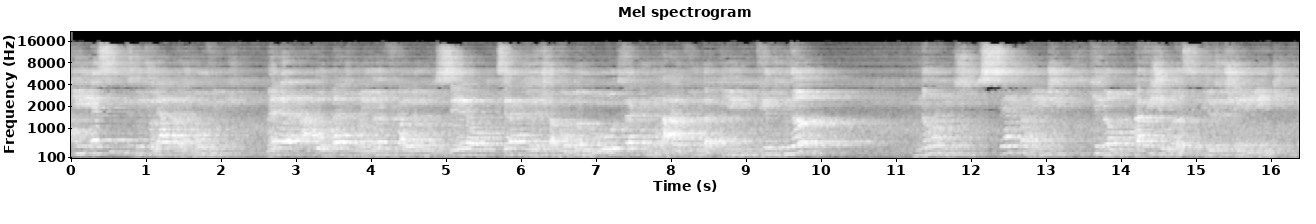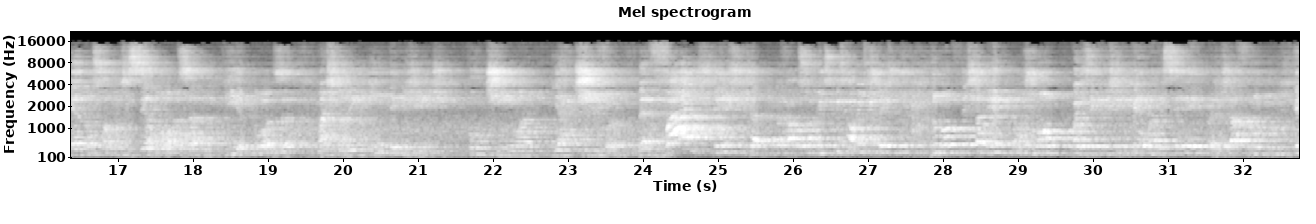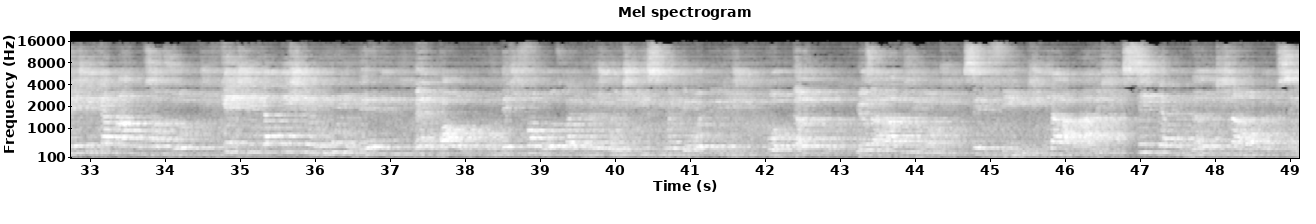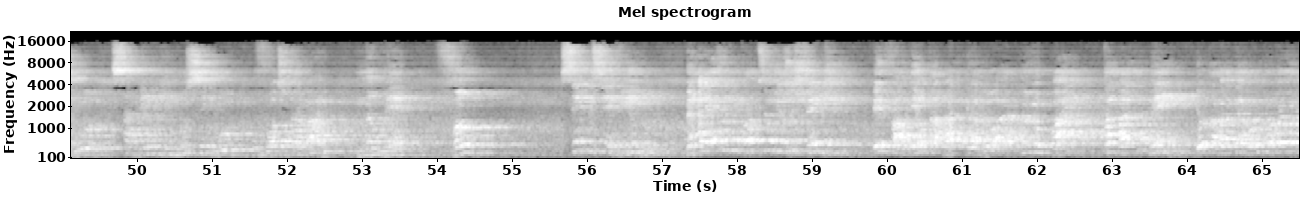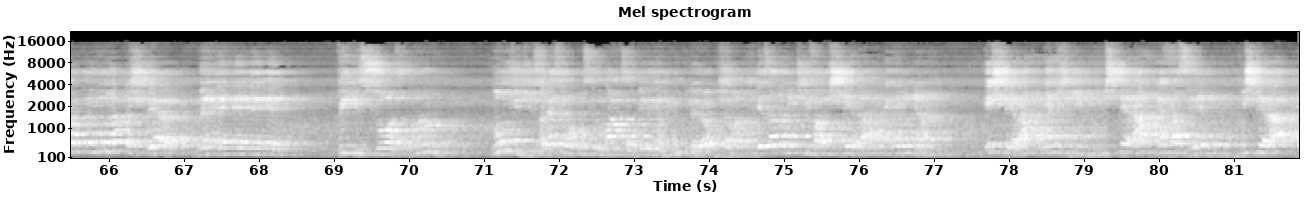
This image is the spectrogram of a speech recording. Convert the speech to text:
que é simplesmente olhar para as nuvens? Né, acordar de manhã, ficar olhando para o céu? Será que Jesus está voltando hoje? Será que é um raio vindo daqui? Vindo? Não! Não é isso. Certamente que não. A vigilância que Jesus tem em mente é não somente zelosa e piedosa, mas também inteligente, contínua e ativa. Né? Textos da Bíblia falam sobre isso, principalmente os textos do Novo Testamento. Então, João vai dizer que a gente tem que permanecer nele, para a gente dar fruto, que a gente tem que amar uns aos outros, que a gente tem que dar testemunho dele. Né? Paulo, um texto famoso lá em 1 Coríntios 15, 58, ele diz: Portanto, meus amados irmãos, sede firmes, inabaláveis, sempre abundantes na obra do Senhor, sabendo que no Senhor o vosso trabalho não é vão. Sempre servindo. Aliás, é o que o próprio Senhor Jesus fez. Ele fala: Eu trabalho até agora, e o meu Pai trabalha também. Eu trabalho até agora, e o meu Pai trabalha também. Então não é uma espera né? é, é, é, preguiçosa. Não. Longe disso. Aliás, tem uma música do Marcos Abelha que é muito legal, que chama exatamente isso: fala, esperar é caminhar. Esperar é agir. Esperar é fazer. Esperar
